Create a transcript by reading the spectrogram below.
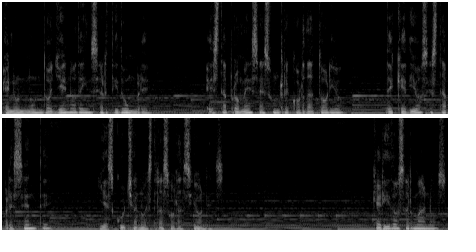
En un mundo lleno de incertidumbre, esta promesa es un recordatorio de que Dios está presente y escucha nuestras oraciones. Queridos hermanos,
